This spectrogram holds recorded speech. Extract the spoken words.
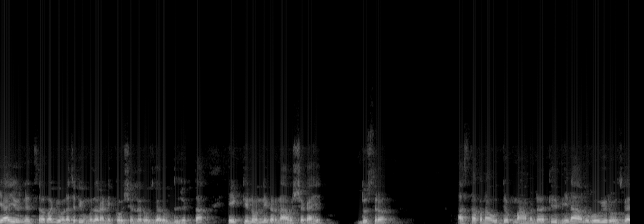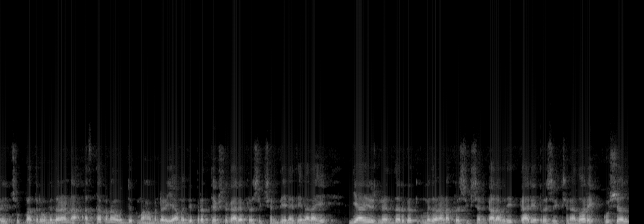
या योजनेत सहभागी होण्यासाठी उमेदवारांनी कौशल्य रोजगार उद्योजकता एकटी नोंदणी करणं आवश्यक आहे. दुसरं आस्थापना उद्योग महामंडळातील विना अनुभवी रोजगार इच्छुक पात्र उमेदवारांना आस्थापना उद्योग महामंडळ यामध्ये प्रत्यक्ष कार्य प्रशिक्षण देण्यात येणार आहे. या योजनेअंतर्गत उमेदवारांना प्रशिक्षण कालावधीत कार्य प्रशिक्षणाद्वारे कुशल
